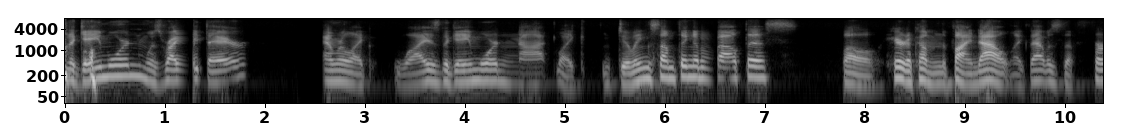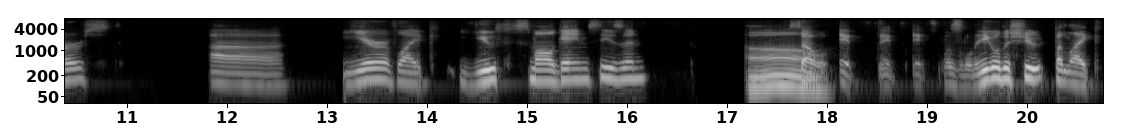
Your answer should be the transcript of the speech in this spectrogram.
the game warden was right there and we're like why is the game warden not like doing something about this well here to come to find out like that was the first uh year of like youth small game season Oh. so it, it it was legal to shoot but like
